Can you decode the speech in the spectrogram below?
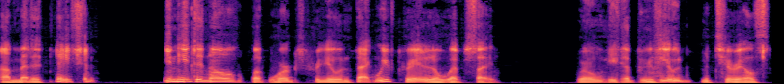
uh, meditation. You need to know what works for you. In fact, we've created a website where we have reviewed materials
